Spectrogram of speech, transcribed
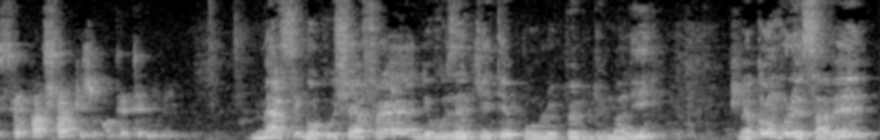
c'est pas ça que je comptais terminer. Merci beaucoup, chers frères, de vous inquiéter pour le peuple du Mali. Mais comme vous le savez,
